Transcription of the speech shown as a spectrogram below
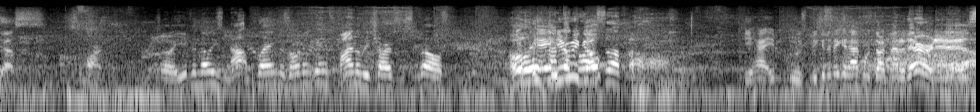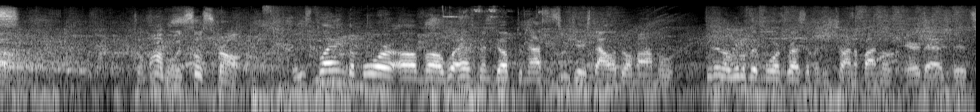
Yes. Smart. So even though he's not playing the zoning game, finally charged the spells. Okay, got here we go. Oh, He, had, he was going to make it happen with Dark Matter. There it is. Yeah. Dormammu is so strong. So he's playing the more of uh, what has been dubbed the Master CJ style of Dormammu, getting a little bit more aggressive and just trying to find those air dash hits.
